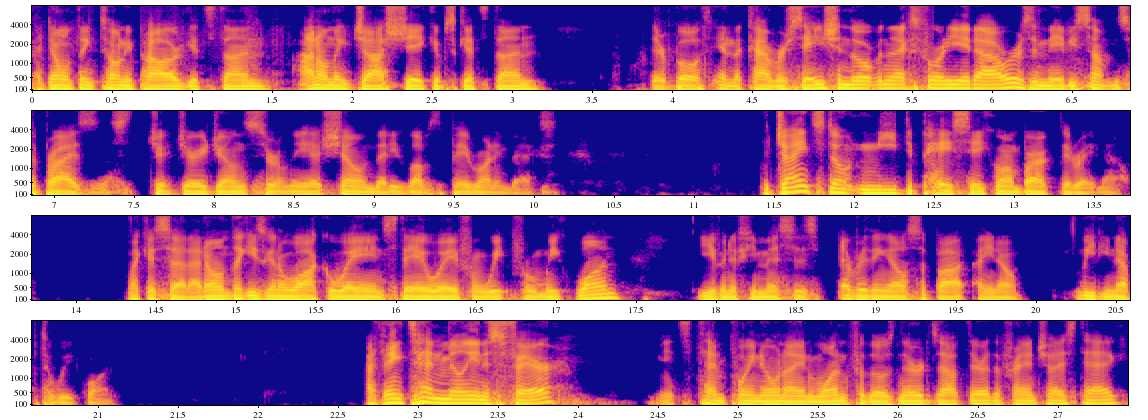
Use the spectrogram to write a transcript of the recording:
I don't think Tony Pollard gets done. I don't think Josh Jacobs gets done. They're both in the conversation though over the next 48 hours, and maybe something surprises us. J- Jerry Jones certainly has shown that he loves to pay running backs. The Giants don't need to pay Saquon Barkley right now. Like I said, I don't think he's going to walk away and stay away from week from week one, even if he misses everything else about you know leading up to week one. I think 10 million is fair. It's 10.091 for those nerds out there, the franchise tag,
